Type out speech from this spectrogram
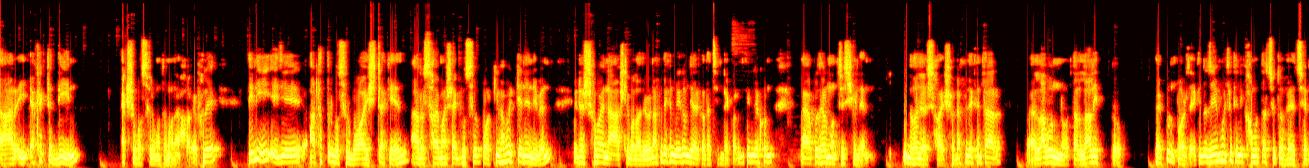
তার এই এক একটা দিন একশো বছরের মতো মনে হবে ফলে তিনি এই যে আটাত্তর বছর বয়সটাকে আরও ছয় মাস, এক বছর পর কীভাবে টেনে নেবেন এটা সময় না আসলে বলা যাবে না। আপনি দেখেন বেগম জিয়ার কথা চিন্তা করেন। তিনি যখন প্রধানমন্ত্রী ছিলেন দু হাজার ছয় সালে, আপনি দেখেন তার লাবণ্য, তার লালিত্য কোন পর্যায়ে? কিন্তু যে মুহূর্তে তিনি ক্ষমতাচ্যুত হয়েছেন,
